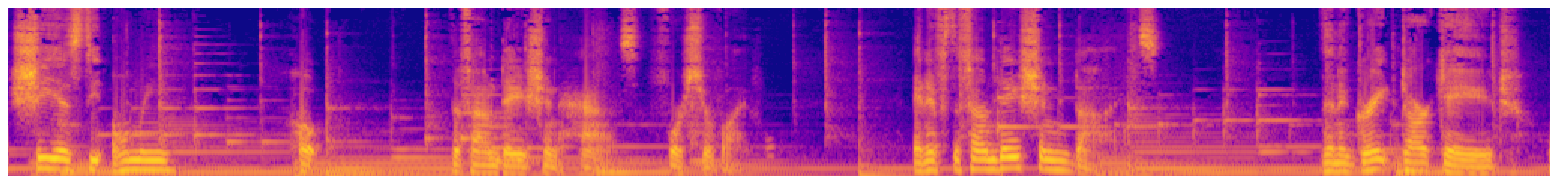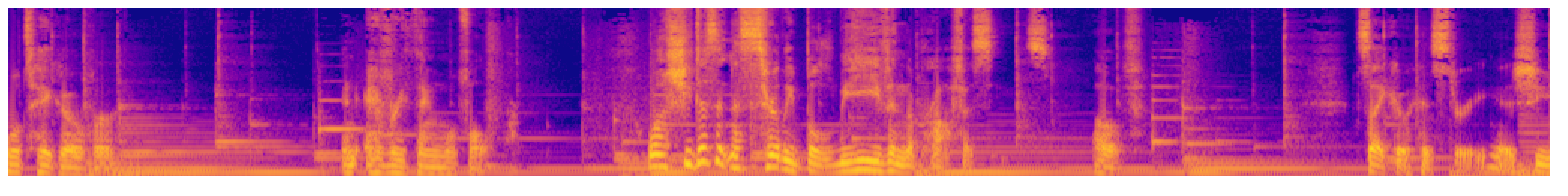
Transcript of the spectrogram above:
she is the only hope the Foundation has for survival. And if the Foundation dies, then a great dark age will take over and everything will fall apart. While she doesn't necessarily believe in the prophecies of psychohistory, as she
